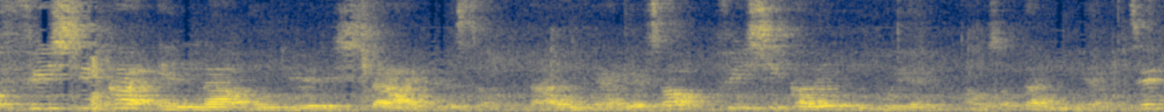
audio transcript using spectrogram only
física en la universidad 그래서 나는 대학에서 피지카를 공부해라고 썼다는 얘기야. 그치?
